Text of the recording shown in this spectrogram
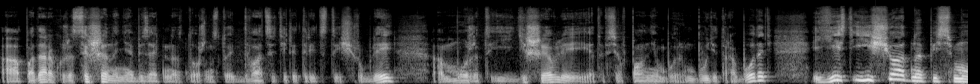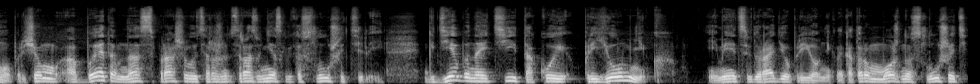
А подарок уже совершенно не обязательно должен стоить 20 или 30 тысяч рублей. А может и дешевле, и это все вполне бу- будет работать. И Есть и еще одно письмо, причем об этом нас спрашивают сразу, сразу несколько слушателей. Где бы найти такой приемник, имеется в виду радиоприемник, на котором можно слушать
